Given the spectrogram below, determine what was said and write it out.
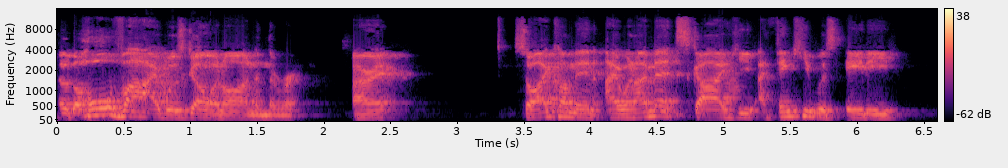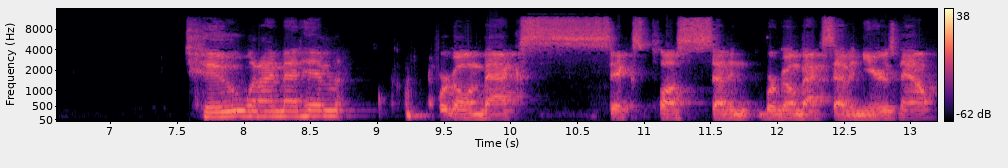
so the whole vibe was going on in the room. All right. So I come in. I when I met Sky, he I think he was 82 when I met him. We're going back six plus seven. We're going back seven years now.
